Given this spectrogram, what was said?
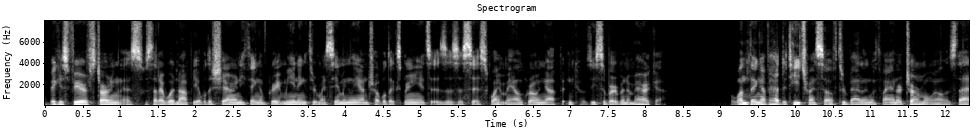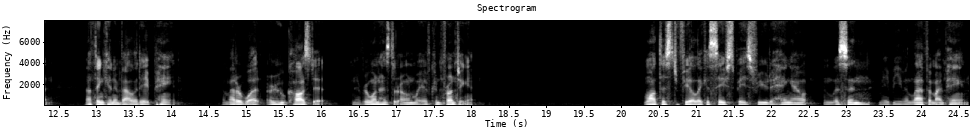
My biggest fear of starting this was that I would not be able to share anything of great meaning through my seemingly untroubled experiences as a cis white male growing up in cozy suburban America. But one thing I've had to teach myself through battling with my inner turmoil is that nothing can invalidate pain, no matter what or who caused it, and everyone has their own way of confronting it. I want this to feel like a safe space for you to hang out and listen, maybe even laugh at my pain.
